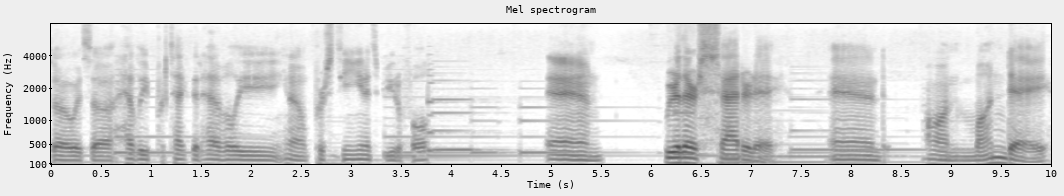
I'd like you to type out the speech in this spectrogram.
So it's a heavily protected, heavily you know pristine. It's beautiful. And we were there Saturday, and on Monday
